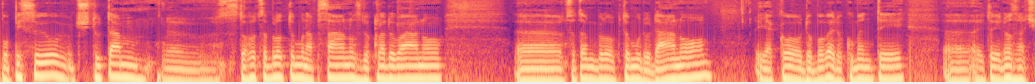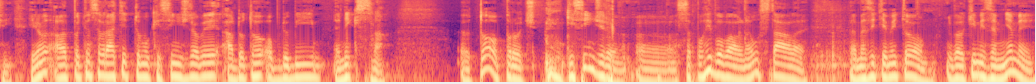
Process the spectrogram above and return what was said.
popisuju, čtu tam eh, z toho, co bylo k tomu napsáno, zdokladováno, eh, co tam bylo k tomu dodáno, jako dobové dokumenty, je to jednoznačný. Jenom, ale pojďme se vrátit k tomu Kissingerovi a do toho období Nixona. To, proč Kissinger se pohyboval neustále mezi těmito velkými zeměmi,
